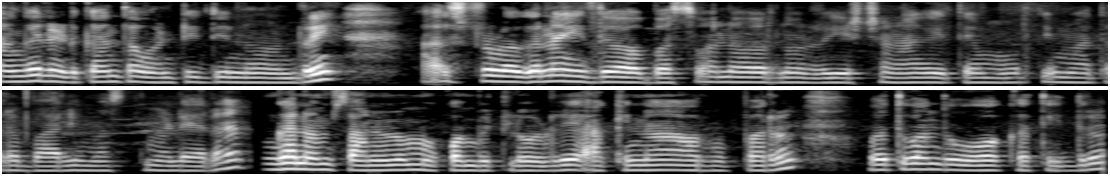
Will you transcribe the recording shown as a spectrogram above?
ಹಂಗೆ ನಡ್ಕೊಂತ ಹೊಂಟಿದ್ವಿ ನೋಡ್ರಿ. ಅಷ್ಟ್ರೊಳಗನ ಇದು ಬಸವನವ್ರು ನೋಡ್ರಿ ಎಷ್ಟು ಚೆನ್ನಾಗೈತೆ ಮೂರ್ತಿ ಮಾತ್ರ ಭಾರಿ ಮಸ್ತ್ ಮಾಡ್ಯಾರ. ಹಂಗ ನಮ್ಮ ಸಾನೂ ಮುಕ್ಕೊಂಬಿಟ್ಲು ನೋಡ್ರಿ. ಆಕಿನ ಅವ್ರ ಪಪ್ಪರು ಹೊತ್ಕೊಂಡು ಹೋಗಕತ್ತಿದ್ರು.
